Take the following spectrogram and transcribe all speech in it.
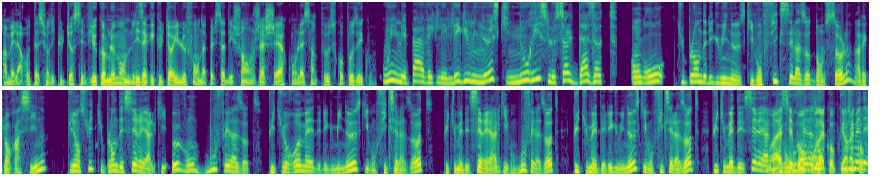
Ah, mais la rotation des cultures, c'est vieux comme le monde. Les agriculteurs, ils le font. On appelle ça des champs en jachère qu'on laisse un peu se reposer, quoi. Oui, mais pas avec les légumineuses qui nourrissent le sol d'azote. En gros, tu plantes des légumineuses qui vont fixer l'azote dans le sol avec leurs racines, puis ensuite tu plantes des céréales qui, eux, vont bouffer l'azote. Puis tu remets des légumineuses qui vont fixer l'azote, puis tu mets des céréales qui vont bouffer l'azote, puis tu mets des légumineuses qui vont fixer l'azote, puis tu mets des céréales Ouais, qui vont c'est bouffer bon, l'azote. on a compris, on a des- compris,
